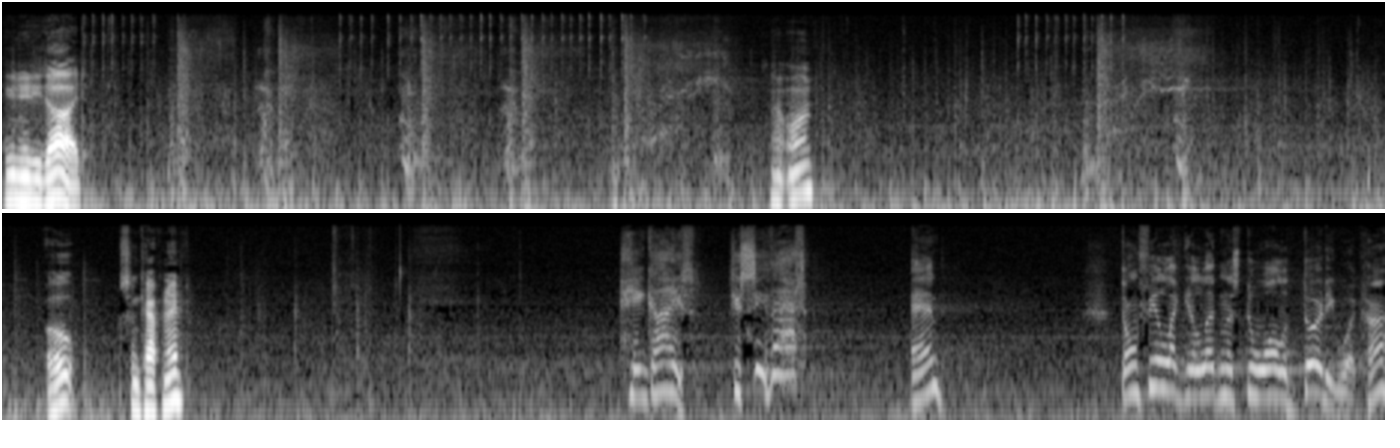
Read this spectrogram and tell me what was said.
you nearly died. That one. Oh, something happening. Hey guys, you see that? And? Don't feel like you're letting us do all the dirty work, huh?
